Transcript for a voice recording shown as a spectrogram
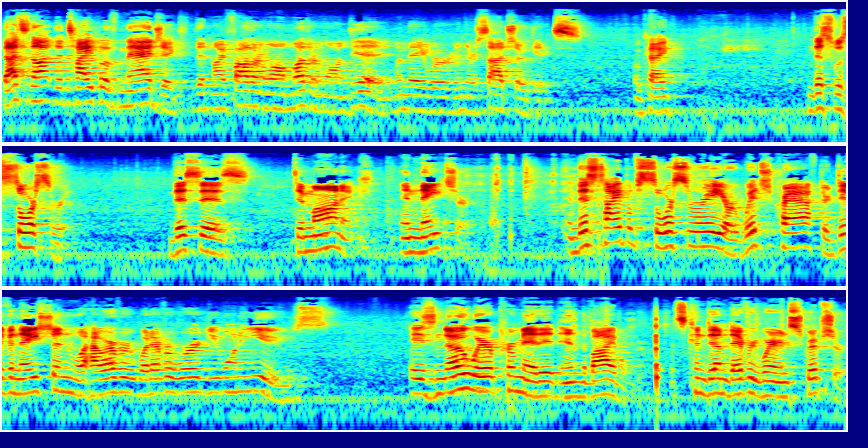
That's not the type of magic that my father in law and mother in law did when they were in their sideshow gigs. Okay? This was sorcery. This is demonic in nature. And this type of sorcery or witchcraft or divination, however, whatever word you want to use, is nowhere permitted in the Bible. It's condemned everywhere in Scripture.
